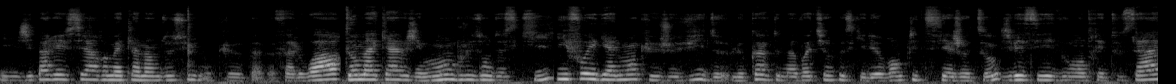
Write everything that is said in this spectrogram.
et j'ai pas réussi à remettre la main dessus donc euh, bah, va falloir. Dans ma cave j'ai mon blouson de ski. Il faut également que je vide le coffre de ma voiture parce qu'il est rempli de sièges auto. Je vais essayer de vous montrer tout ça.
